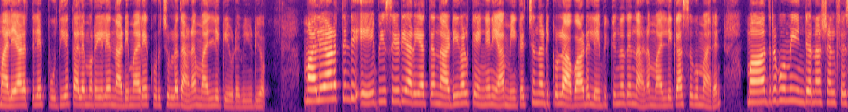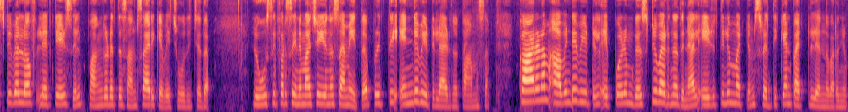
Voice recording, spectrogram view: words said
മലയാളത്തിലെ പുതിയ തലമുറയിലെ നടിമാരെക്കുറിച്ചുള്ളതാണ് മല്ലികയുടെ വീഡിയോ. മലയാളത്തിന്റെ എ ബി സി ഡി അറിയാത്ത നടികൾക്ക് എങ്ങനെയാ മികച്ച നടിക്കുള്ള അവാർഡ് ലഭിക്കുന്നതെന്നാണ് Mallika Sukumaran Mathrubhumi international festival of ലെറ്റേഴ്സിൽ പങ്കെടുത്ത് സംസാരിക്കവേ ചോദിച്ചത്. ലൂസിഫർ സിനിമ ചെയ്യുന്ന സമയത്ത് പൃഥ്വി എന്റെ വീട്ടിലായിരുന്നു താമസം. കാരണം അവന്റെ വീട്ടിൽ എപ്പോഴും ഗസ്റ്റ് വരുന്നതിനാൽ എഴുത്തിലും മറ്റും ശ്രദ്ധിക്കാൻ പറ്റില്ലെന്ന് പറഞ്ഞു.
